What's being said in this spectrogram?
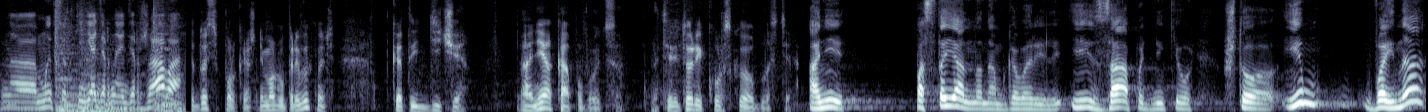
Э, Мы все-таки ядерная держава. Я до сих пор, конечно, не могу привыкнуть к этой дичи. Они окапываются на территории Курской области. Они постоянно нам говорили, и западники, что им война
